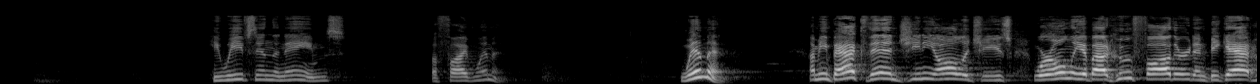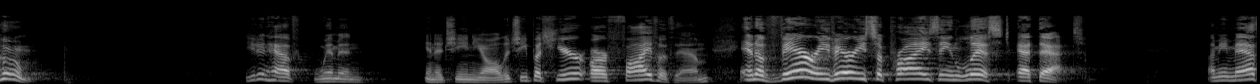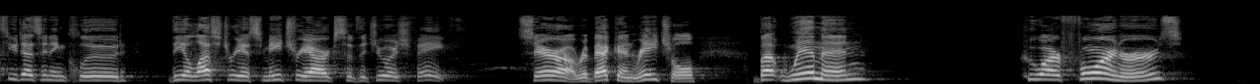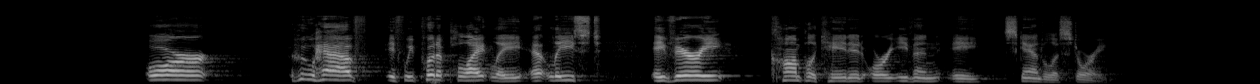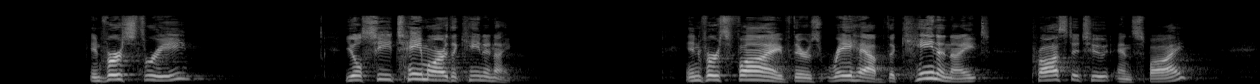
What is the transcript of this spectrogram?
He weaves in the names of five women. Women. I mean, back then, genealogies were only about who fathered and begat whom. You didn't have women in a genealogy, but here are five of them, and a very, very surprising list at that. I mean, Matthew doesn't include the illustrious matriarchs of the Jewish faith, Sarah, Rebecca, and Rachel, but women who are foreigners or who have, if we put it politely, at least a very complicated or even a scandalous story. In verse 3, you'll see Tamar the Canaanite. In verse 5, there's Rahab the Canaanite, prostitute and spy.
